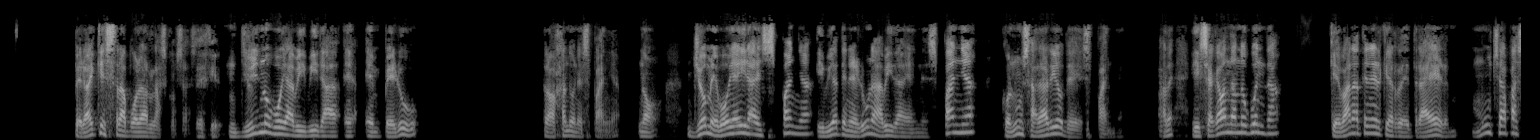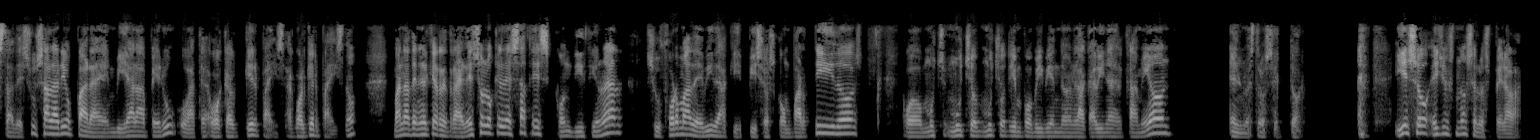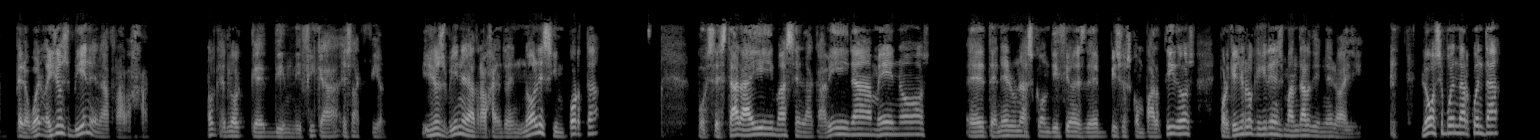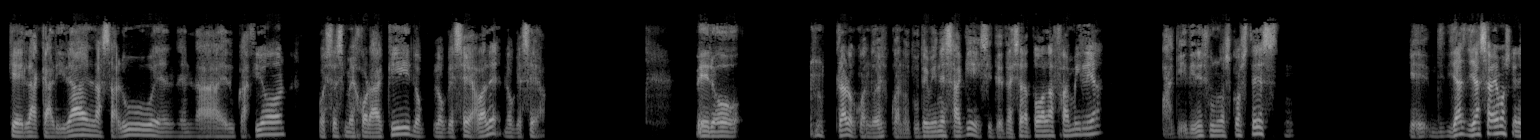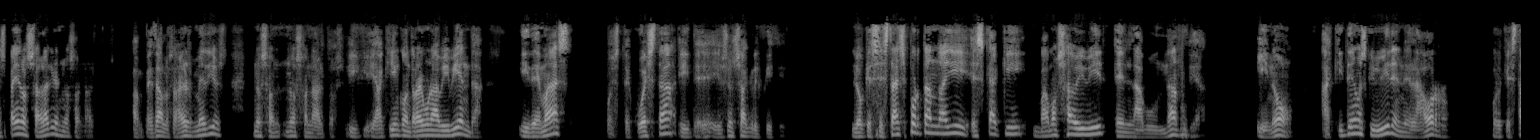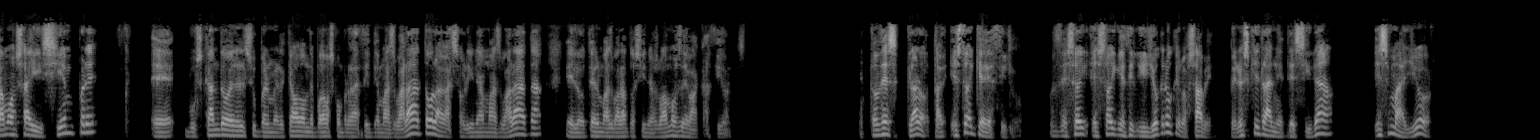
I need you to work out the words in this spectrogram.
pero hay que extrapolar las cosas. Es decir, yo no voy a vivir eh, en Perú trabajando en España. No, yo me voy a ir a España y voy a tener una vida en España con un salario de España. ¿vale? Y se acaban dando cuenta que van a tener que retraer mucha pasta de su salario para enviar a Perú o a, cualquier país, a cualquier país, ¿no? Van a tener que retraer. Eso lo que les hace es condicionar su forma de vida aquí, pisos compartidos o mucho, mucho, mucho tiempo viviendo en la cabina del camión en nuestro sector. Y eso ellos no se lo esperaban. Pero bueno, ellos vienen a trabajar, ¿no? que es lo que dignifica esa acción. Ellos vienen a trabajar, entonces no les importa pues estar ahí más en la cabina, menos, eh, tener unas condiciones de pisos compartidos, porque ellos lo que quieren es mandar dinero allí. Luego se pueden dar cuenta que la calidad en la salud, en, en la educación, pues es mejor aquí, lo, lo, que sea, ¿vale? Lo que sea. Pero, claro, cuando, cuando tú te vienes aquí, si te traes a toda la familia, aquí tienes unos costes. Que ya, ya sabemos que en España los salarios no son altos. Para empezar, los salarios medios no son, no son altos. Y, aquí encontrar una vivienda y demás, pues te cuesta y, es un sacrificio. Lo que se está exportando allí es que aquí vamos a vivir en la abundancia. Y no, aquí tenemos que vivir en el ahorro porque estamos ahí siempre eh, buscando el supermercado donde podemos comprar aceite más barato, la gasolina más barata, el hotel más barato si nos vamos de vacaciones. Entonces, claro, esto hay que decirlo. Eso, eso hay que decir, y yo creo que lo saben, pero es que la necesidad es mayor.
